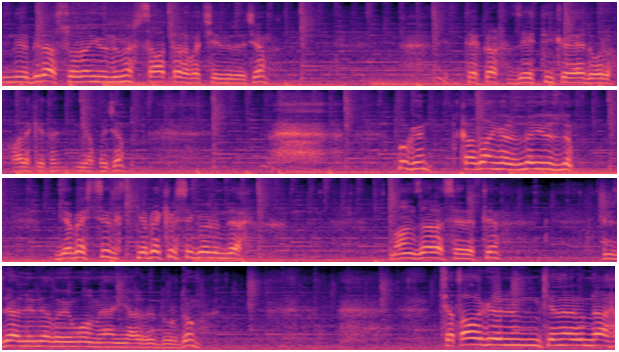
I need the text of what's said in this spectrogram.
Şimdi biraz sonra yönümü sağ tarafa çevireceğim. Tekrar Zeytinköy'e doğru hareket yapacağım. Bugün Kazan Gölü'nde yüzdüm. Gebekir, Gebekirse Gölü'nde manzara seyrettim. Güzelliğine doyum olmayan yerde durdum. Çatal Gölü'nün kenarında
